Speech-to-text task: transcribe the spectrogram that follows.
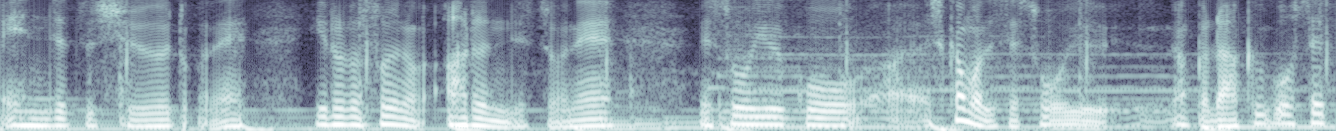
演説集とかね、いろいろそういうのがあるんですよね。でそういうこう、しかもですね、そういうなんか落語セッ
